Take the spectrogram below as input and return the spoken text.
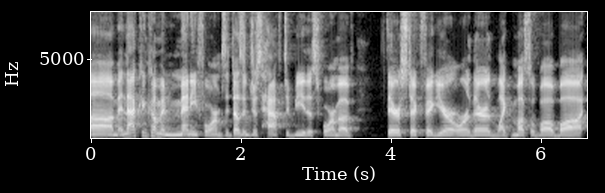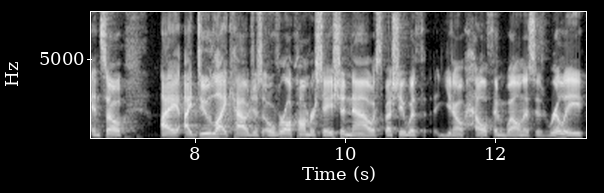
Um, and that can come in many forms. It doesn't just have to be this form of their stick figure or their like muscle blah blah. And so I I do like how just overall conversation now, especially with you know health and wellness, is really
